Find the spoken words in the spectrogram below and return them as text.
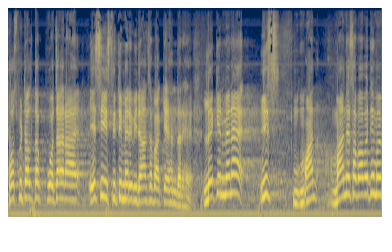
हॉस्पिटल तक पहुँचा रहा है। ऐसी स्थिति मेरी विधानसभा के अंदर है। लेकिन मैंने इस मान्य सभापति मैं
